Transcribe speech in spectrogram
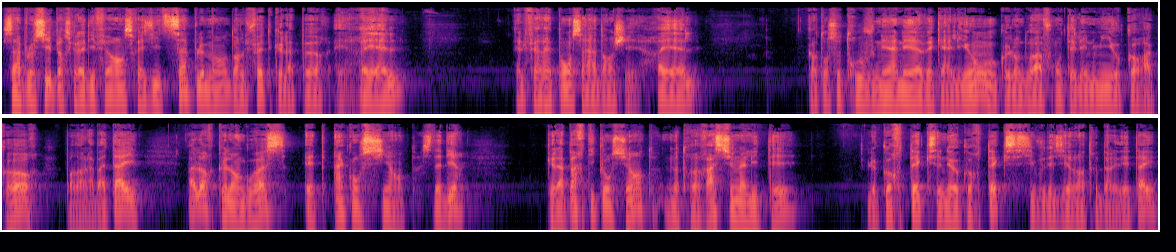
Simple aussi parce que la différence réside simplement dans le fait que la peur est réelle, elle fait réponse à un danger réel. Quand on se trouve nez à nez avec un lion ou que l'on doit affronter l'ennemi au corps à corps pendant la bataille, alors que l'angoisse est inconsciente, c'est-à-dire que la partie consciente, notre rationalité, le cortex et néocortex, si vous désirez entrer dans les détails,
